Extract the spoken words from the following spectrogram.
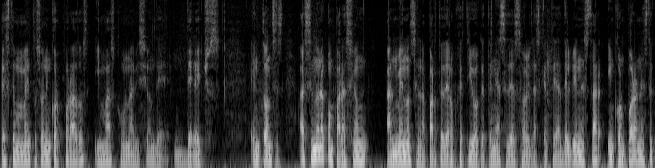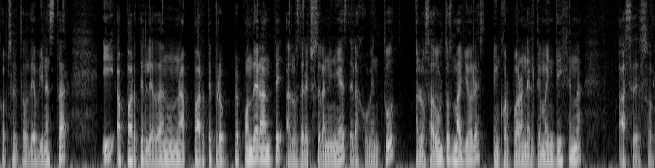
este momento son incorporados y más con una visión de derechos. Entonces, haciendo una comparación, al menos en la parte del objetivo que tenía CDSO y la Secretaría del Bienestar, incorporan este concepto de bienestar y aparte le dan una parte preponderante a los derechos de la niñez, de la juventud, a los adultos mayores, e incorporan el tema indígena a CDSOL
